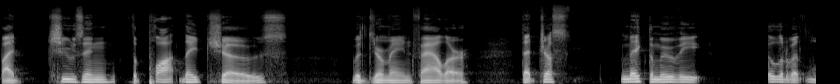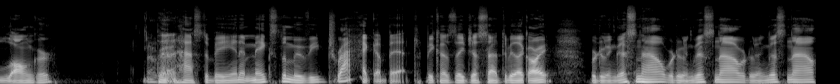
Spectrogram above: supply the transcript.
by choosing the plot they chose with Jermaine Fowler that just make the movie a little bit longer than it has to be, and it makes the movie drag a bit because they just have to be like, all right, we're doing this now, we're doing this now, we're doing this now,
